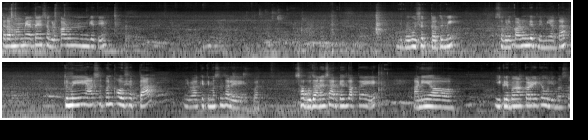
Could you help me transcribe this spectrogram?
तर मग मी आता हे सगळं काढून घेते. हे बघू शकता तुम्ही. सगळं काढून घेतले मी आता. तुम्ही असं पण खाऊ शकता. बघा किती मस्त झाले पण. साबुदाण्यासारखेच लागतं आहे आणि इकडे बघा कढाई ठेवली मस्त.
